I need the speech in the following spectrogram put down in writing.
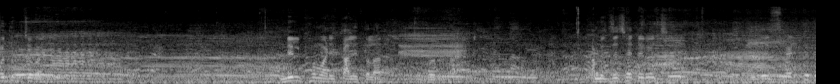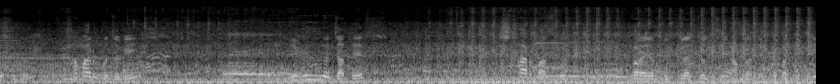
ঐতিহ্যবাহী নীলফামারী কালীতলার আমি যে সাইডে রয়েছি, এই সাইড থেকে শুধু খামার উপযোগী, বিভিন্ন জাতের সার বাছুর ক্রয় বিক্রয় চলছে, আমরা দেখতে পাচ্ছি।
